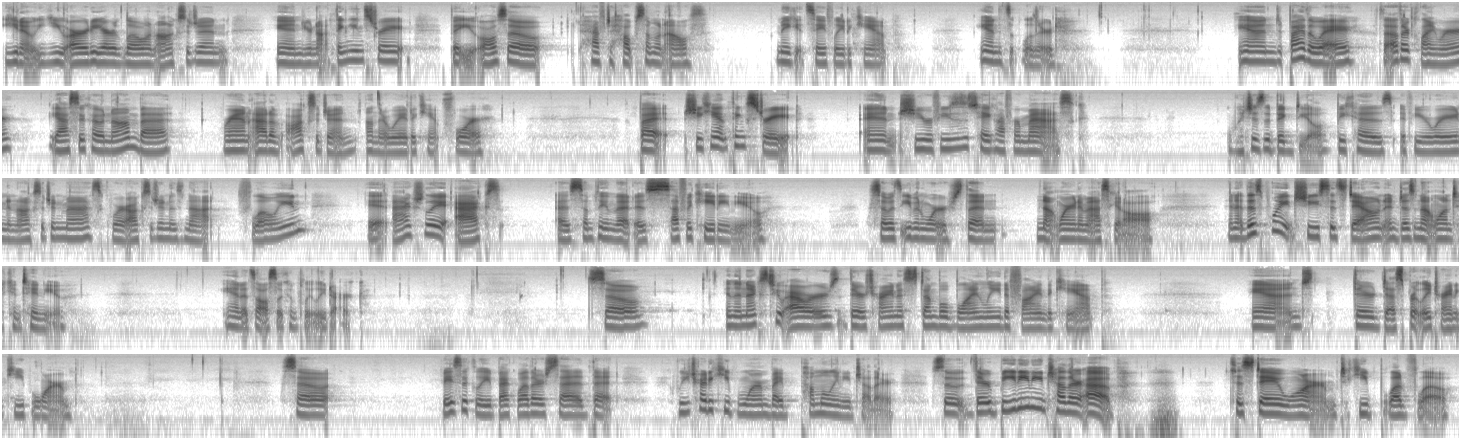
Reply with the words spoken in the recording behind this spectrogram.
you know, you already are low on oxygen and you're not thinking straight, but you also have to help someone else make it safely to camp. And it's a blizzard. And by the way, the other climber, Yasuko Namba, ran out of oxygen on their way to Camp 4. But she can't think straight and she refuses to take off her mask which is a big deal because if you're wearing an oxygen mask where oxygen is not flowing, it actually acts as something that is suffocating you. So it's even worse than not wearing a mask at all. And at this point, she sits down and does not want to continue. And it's also completely dark. So, in the next two hours, they're trying to stumble blindly to find the camp and they're desperately trying to keep warm. So basically, Beck Weather said that we try to keep warm by pummeling each other. So they're beating each other up to stay warm, to keep blood flow.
